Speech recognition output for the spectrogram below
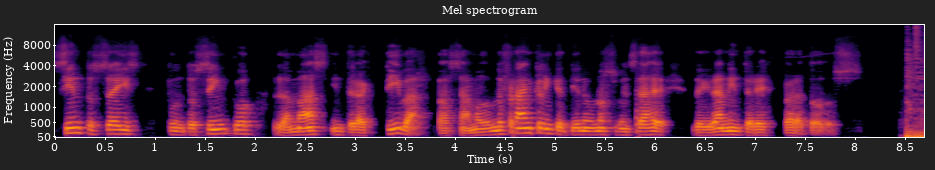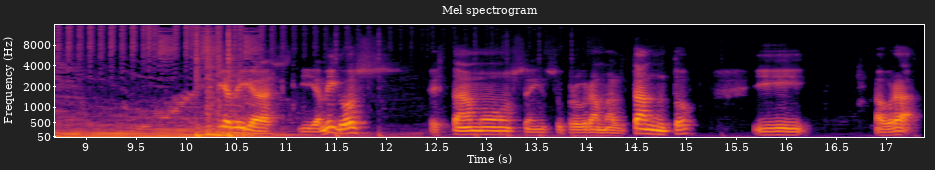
106 Punto 5, la más interactiva. Pasamos donde Franklin, que tiene unos mensajes de gran interés para todos. Y amigas y amigos, estamos en su programa al tanto y ahora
